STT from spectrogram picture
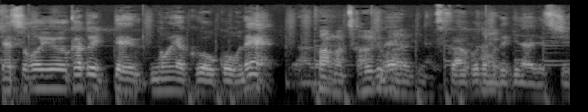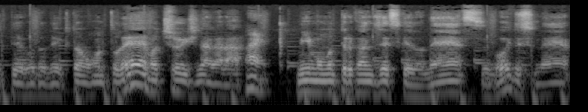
でそういうかといって農薬をこうねあのバンバン使うことはできないです、使うこともできないですし、っていうことでいくと本当ねもう注意しながらはい、見守ってる感じですけどね。すごいですね。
